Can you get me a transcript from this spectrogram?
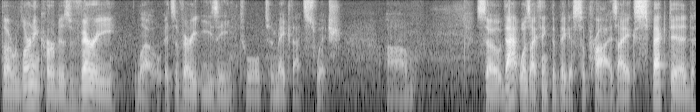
the learning curve is very low. It's a very easy tool to make that switch. Um, so that was, I think, the biggest surprise. I expected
